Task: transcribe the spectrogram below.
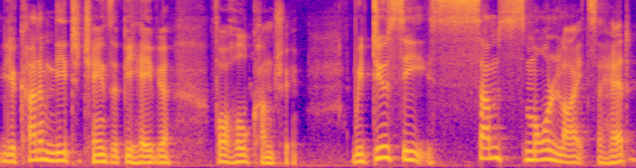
you kind of need to change the behavior for a whole country. We do see some small lights ahead,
